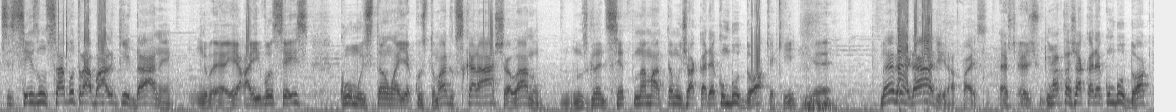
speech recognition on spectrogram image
Vocês não sabem o trabalho que dá, né? É, aí vocês, como estão aí acostumados, os caras acham lá no, nos grandes centros, nós matamos jacaré com budoque aqui. É. Não é verdade, rapaz. É, é, mata jacaré com budoque.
